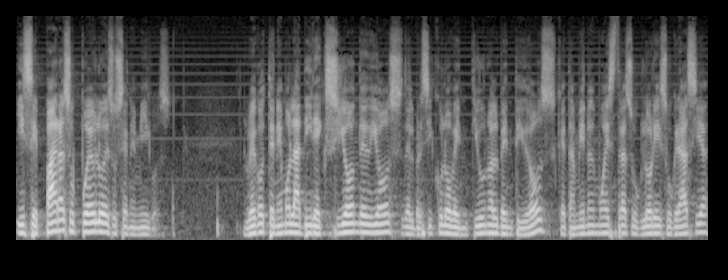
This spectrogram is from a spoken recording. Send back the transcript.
y separa a su pueblo de sus enemigos. Luego tenemos la dirección de Dios del versículo 21 al 22, que también nos muestra su gloria y su gracia.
